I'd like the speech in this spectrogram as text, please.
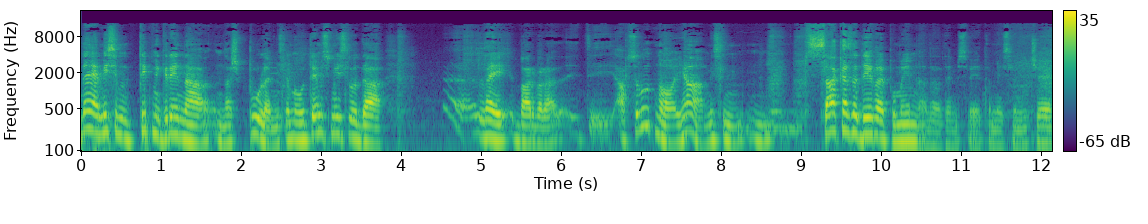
ne, mislim, tip mi gre na, na špule. Mislim v tem smislu, da, uh, lej, Barbara, Absolutno, ja, mislim, vsaka zadeva je pomembna na tem svetu. Mislim, če,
